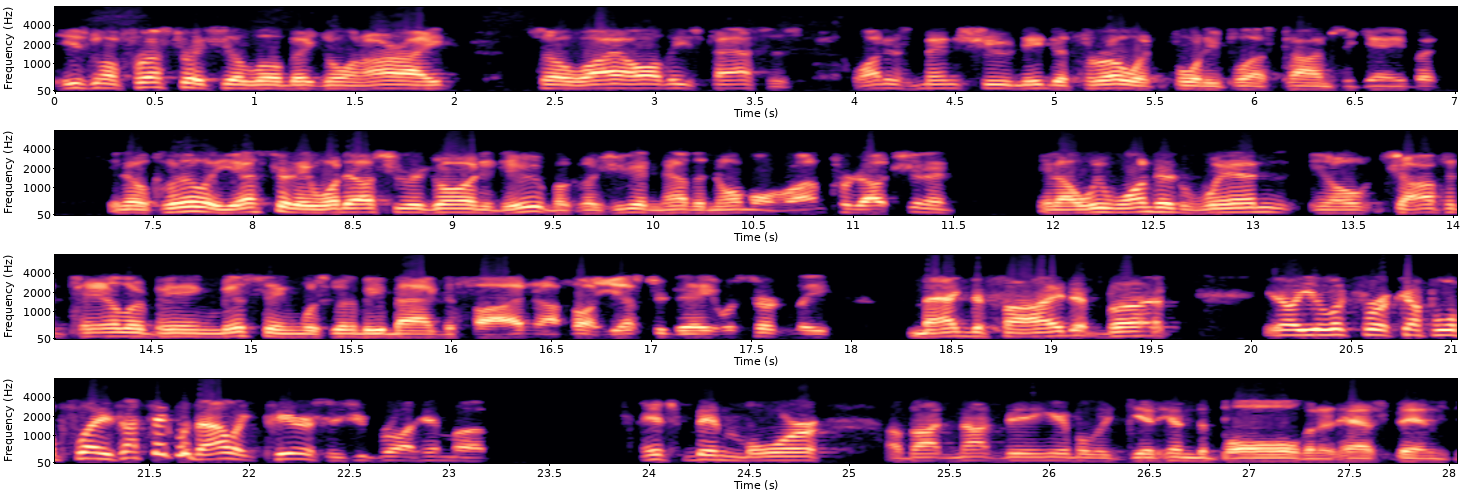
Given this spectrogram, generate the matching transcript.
he's going to frustrate you a little bit. Going, all right, so why all these passes? Why does Minshew need to throw it forty plus times a game? But you know, clearly yesterday, what else you were going to do because you didn't have the normal run production. And, you know, we wondered when, you know, Jonathan Taylor being missing was going to be magnified. And I thought yesterday it was certainly magnified. But, you know, you look for a couple of plays. I think with Alec Pierce, as you brought him up, it's been more about not being able to get him the ball than it has been,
